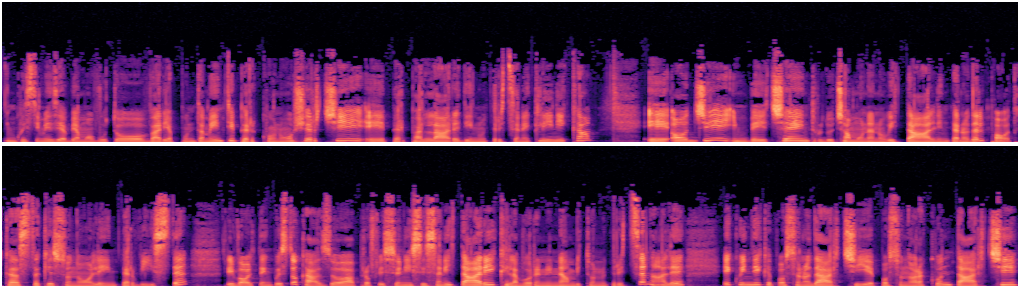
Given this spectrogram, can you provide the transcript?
In questi mesi abbiamo avuto vari appuntamenti per conoscerci e per parlare di nutrizione clinica e oggi invece introduciamo una novità all'interno del podcast che sono le interviste, rivolte in questo caso a professionisti sanitari che lavorano in ambito nutrizionale e quindi che possono darci e possono raccontarci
